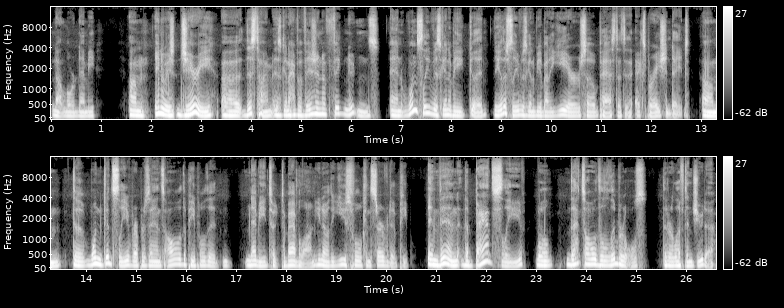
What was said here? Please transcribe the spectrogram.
not Lord Nebi. Um. Anyways, Jerry, uh, this time is going to have a vision of Fig Newtons, and one sleeve is going to be good. The other sleeve is going to be about a year or so past its expiration date. Um. The one good sleeve represents all of the people that Nebi took to Babylon. You know, the useful, conservative people. And then the bad sleeve, well, that's all the liberals that are left in Judah.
